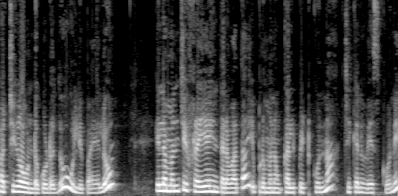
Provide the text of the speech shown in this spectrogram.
పచ్చిగా ఉండకూడదు ఉల్లిపాయలు. ఇలా మంచి ఫ్రై అయిన తర్వాత ఇప్పుడు మనం కలిపెట్టుకున్న చికెన్ వేసుకొని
